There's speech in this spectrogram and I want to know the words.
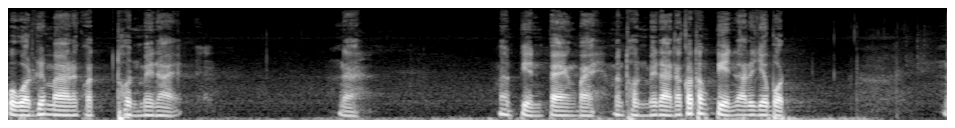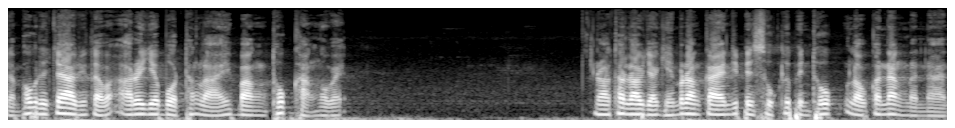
ปวดขึ้นมาแล้วก็ทนไม่ได้นะ มันเปลี่ยนแปลงไป มันทนไม่ได้ แล้วก็ต้องเปลี่ยนอริยบทนะพระพุทธเจ้าจึงแต่ว่าอริยบททั้งหลายบังทุกขังเอาไว้ เราถ้าเราอยากเห็นร่างกายนี้เป็นสุขหรือเป็นทุกข์เราก็นั่งนาน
